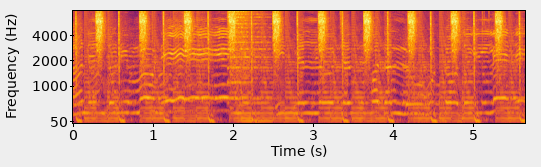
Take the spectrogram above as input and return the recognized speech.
ನಾನೆಂದು ನಿಮ್ಮವನೇ ಇನ್ನೆಲ್ಲೋ ಜನ್ಮದಲ್ಲೂ ಹುಟ್ಟೋದು ಇಲ್ಲೇನೆ?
